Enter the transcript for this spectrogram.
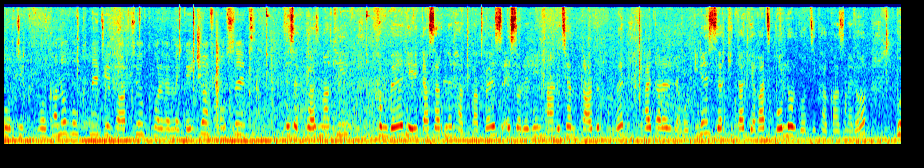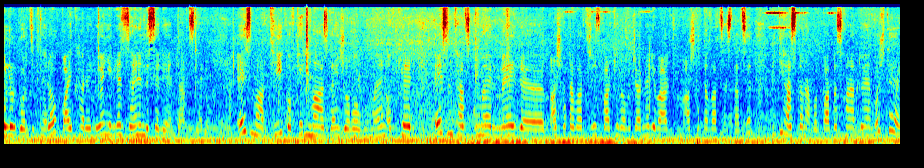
գործիք որքանով օգնեց եւ արդյոք որևէ մեկը իջավ խոսեց տեսեք բազմաթիվ խմբեր, երիտասարդներ հատկապես այս օրերին հանրության տարբեր խմբեր հայտարարել են, որ իրենց ձեռքի տակ եղած բոլոր գործիքակազմերով, բոլոր գործիքներով պայքարելու են եւ իրենց ձայնը լսելի են դարձնելու։ Այս մարդիկ, ովքեր հիմա ազգային ժողովում են, ովքեր այս ընթացքում էլ մեր աշխատավարձերից ապահովավճարներ եւ աշխատավարձ են ստացել, պիտի հասկանան, որ պատասխանատու են ոչ թե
